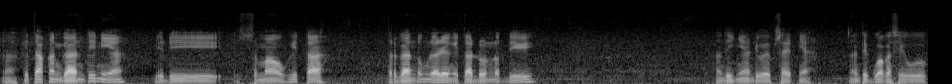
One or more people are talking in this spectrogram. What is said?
Nah, kita akan ganti nih ya. Jadi semau kita, tergantung dari yang kita download di nantinya di websitenya. Nanti gua kasih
